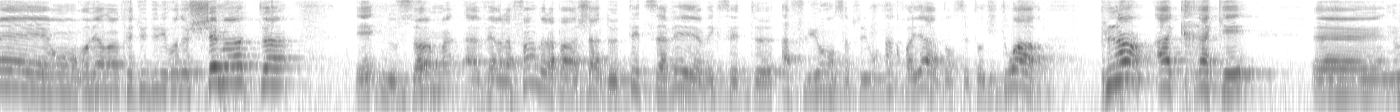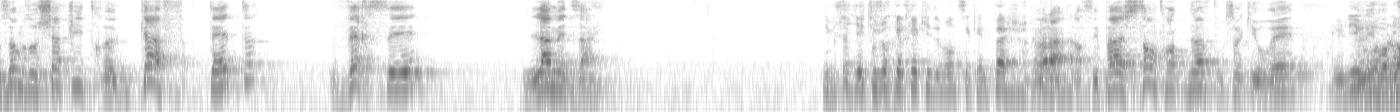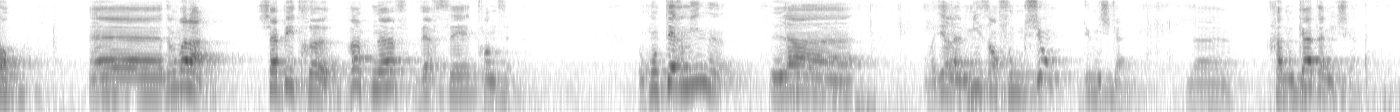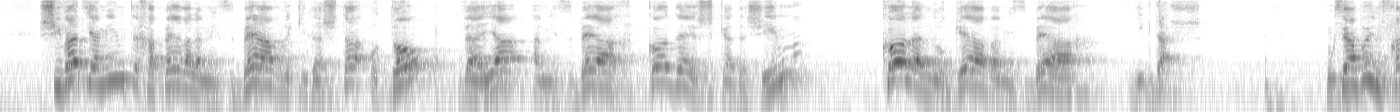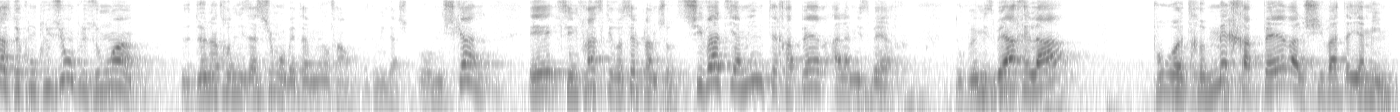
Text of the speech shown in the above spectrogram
Et on revient dans notre étude du livre de Shemot. Et nous sommes vers la fin de la paracha de Tetzavé avec cette euh, affluence absolument incroyable dans cet auditoire plein à craquer. Euh, nous sommes au chapitre Kaf Tet, verset Lamed Zayin. Et puis, il y a toujours quelqu'un qui demande c'est quelle page. Voilà, alors c'est page 139 pour ceux qui auraient Le livre blanc. Euh, donc voilà, chapitre 29, verset 37. Donc on termine la, on va dire la mise en fonction du Mishkan, le Chanukah Mishkan. שיבת ימים תכפר על המזבח וקידשת אותו והיה המזבח קודש קדשים כל הנוגע במזבח יקדש. Donc c'est un peu une phrase de conclusion, plus ou moins, de l'intronisation au Beth Am- enfin, au au Mishkan, et c'est une phrase qui recèle plein de choses. Shivat yamim techaper à la Mizbeach. Donc le Mizbeach est là pour être mechaper al Shivat yamim,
